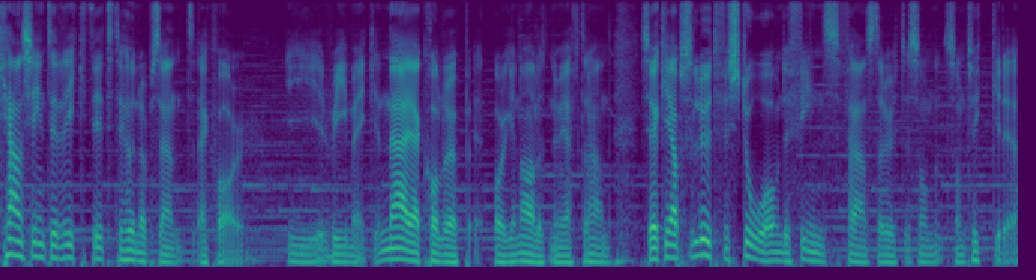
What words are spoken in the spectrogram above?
kanske inte riktigt till 100% är kvar i remaken, när jag kollar upp originalet nu i efterhand. Så jag kan ju absolut förstå om det finns fans där ute som, som tycker det.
